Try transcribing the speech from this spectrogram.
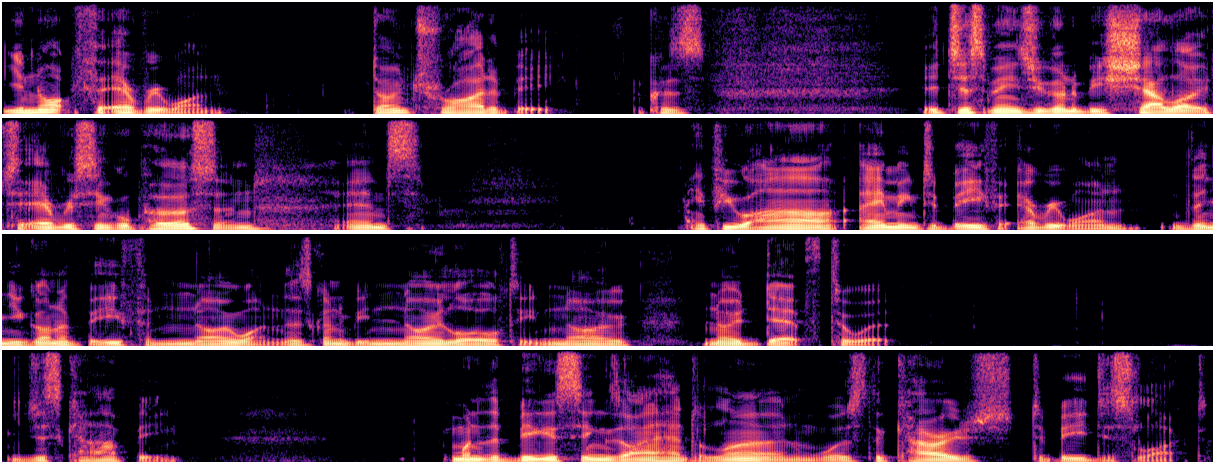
You're not for everyone don't try to be because it just means you're going to be shallow to every single person. And if you are aiming to be for everyone, then you're going to be for no one. There's going to be no loyalty, no no depth to it. You just can't be. One of the biggest things I had to learn was the courage to be disliked.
